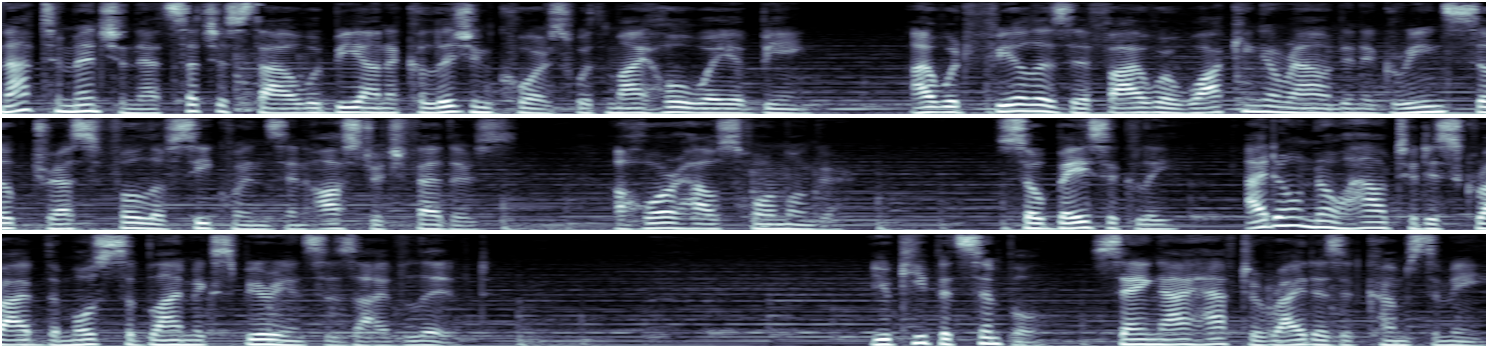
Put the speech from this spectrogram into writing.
Not to mention that such a style would be on a collision course with my whole way of being. I would feel as if I were walking around in a green silk dress full of sequins and ostrich feathers, a whorehouse whoremonger. So basically, I don't know how to describe the most sublime experiences I've lived. You keep it simple, saying I have to write as it comes to me.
